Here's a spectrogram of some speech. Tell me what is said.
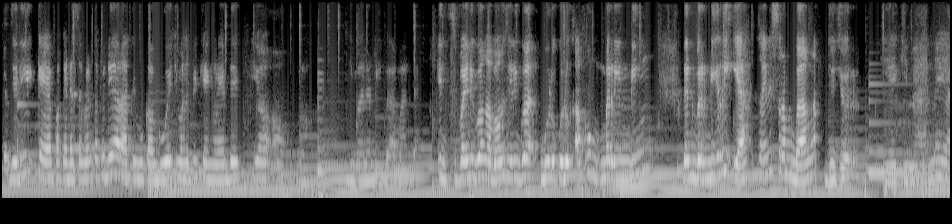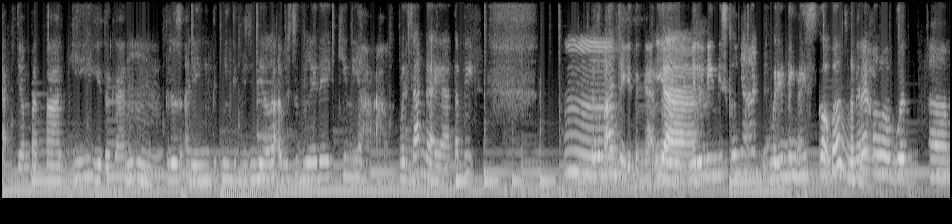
jadi kayak pakai dasar merah tapi dia latih muka gue cuma tapi kayak ngeledek ya Allah Supaya ini gue nggak bohong sih ini gue bulu kuduk aku merinding dan berdiri ya. Soalnya ini serem banget jujur. Iya gimana ya? Jam 4 pagi gitu kan. Mm -mm. terus ada yang ngintip-ngintip di jendela abis itu diledekin. Ya bercanda ya tapi hmm. tetap aja gitu kan iya merinding diskonya ada merinding gitu kan? disco banget sebenarnya kalau buat um,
